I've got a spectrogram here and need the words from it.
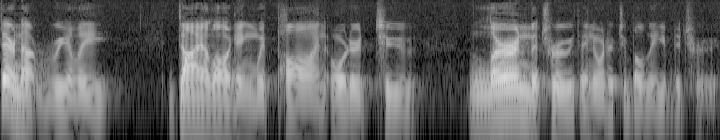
they're not really dialoguing with Paul in order to learn the truth, in order to believe the truth.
